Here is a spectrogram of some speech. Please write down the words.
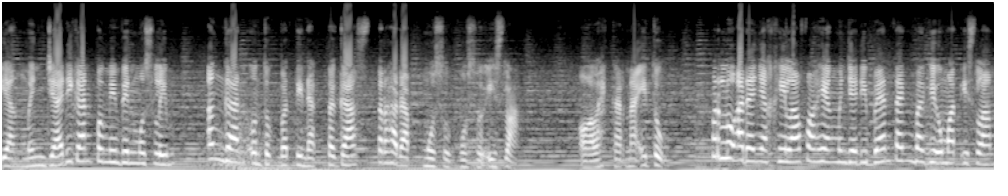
yang menjadikan pemimpin muslim enggan untuk bertindak tegas terhadap musuh-musuh Islam. Oleh karena itu, perlu adanya khilafah yang menjadi benteng bagi umat Islam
